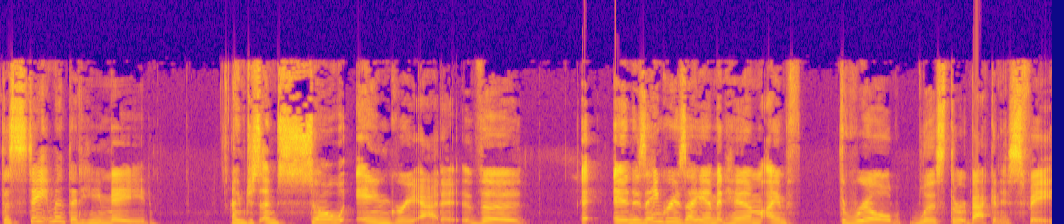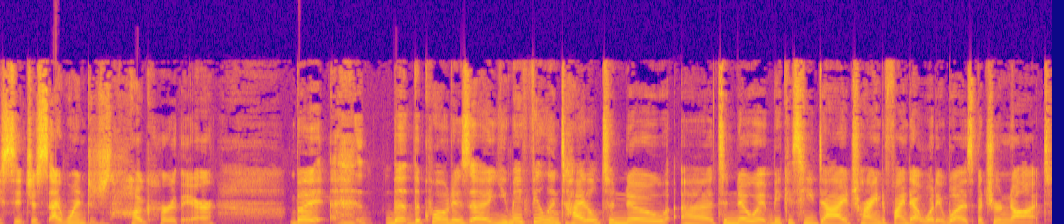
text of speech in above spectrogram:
the statement that he made, I'm just I'm so angry at it. The and as angry as I am at him, I'm thrilled Liz threw it back in his face. It just I wanted to just hug her there. But the the quote is, uh, "You may feel entitled to know uh, to know it because he died trying to find out what it was, but you're not."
